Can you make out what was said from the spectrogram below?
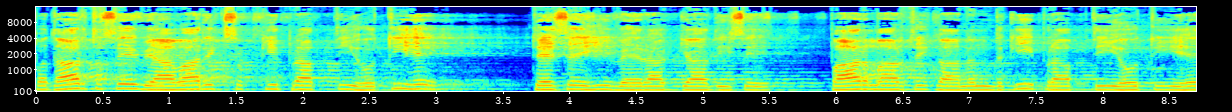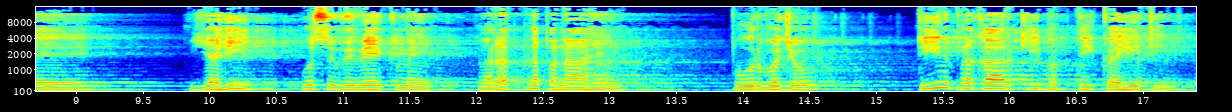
पदार्थ से व्यावहारिक सुख की प्राप्ति होती है, तैसे ही वैराग्यादि से पारमार्थिक आनंद की प्राप्ति होती है। यही उस विवेक में रत्नपना है। पूर्वजों, तीन प्रकार की भक्ति कही थी।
